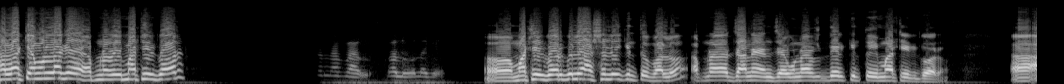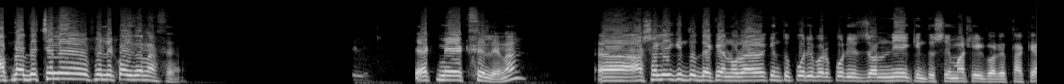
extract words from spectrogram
খালা কেমন লাগে আপনার ওই মাটির ঘর? ভালো- লাগে। মাটির ঘরগুলি আসলেই কিন্তু ভালো। আপনারা জানেন যে ওনাদের কিন্তু এই মাটির ঘর। আপনাদের ছেলে ফেলে কয়জন আছে? এক মেয়ে এক ছেলে না? আসলেই কিন্তু দেখেন ওরা কিন্তু পরিবার পরিজন নিয়ে কিন্তু সেই মাটির ঘরে থাকে।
